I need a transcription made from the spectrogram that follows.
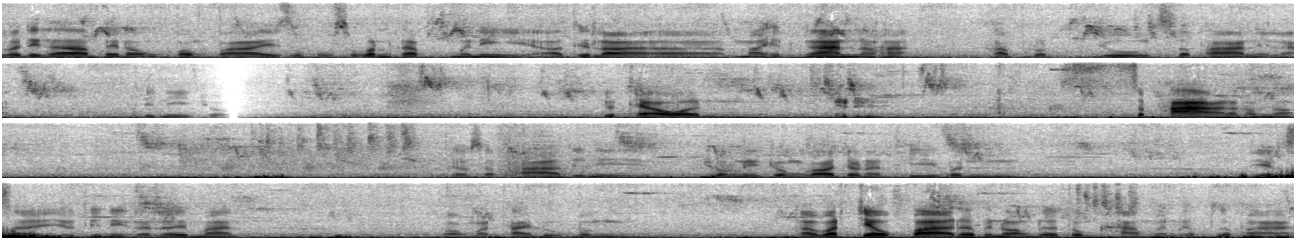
สวัสดีครับพี่น้องป้องปายสุขุสุขนครับมื้อนี้เอาทีลามาเฮ็ดงานเนาะฮะขับรถอยู่สะพานนี่แหละที่นี่ช่วงยุดแถวอันสะพานนะครับเนาะแถวสะพานที่นี่ช่วงนี้ช่วงรอเจ้าหน้าที่เพิ่นเรียกใส่อยู่ที่นี่ก็เลยมาออกมาถ่ายรูปบิ่งวัดเจ้าฟ้าเด้อพี่น้องเด้อตรงขามกันครับสะพาน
